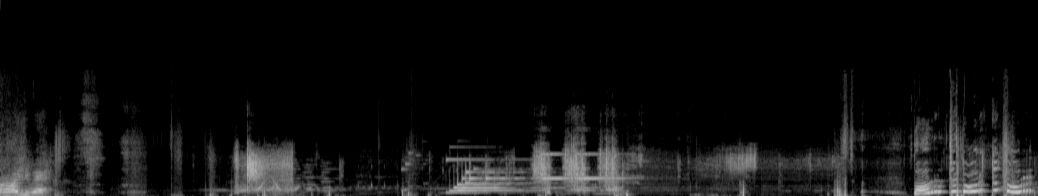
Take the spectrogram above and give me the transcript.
Hadi be. Tortu tortu tortu.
